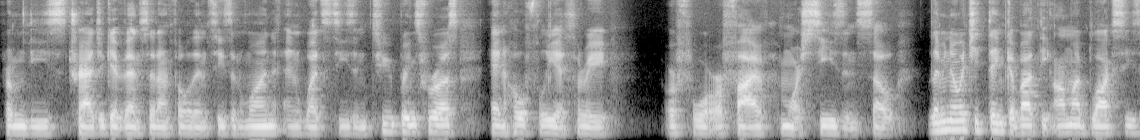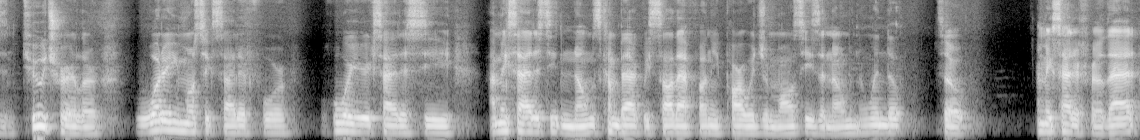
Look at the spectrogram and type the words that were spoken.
from these tragic events that unfold in season one and what season two brings for us, and hopefully a three or four or five more seasons. So let me know what you think about the On My Block Season 2 trailer. What are you most excited for? Who are you excited to see? I'm excited to see the gnomes come back. We saw that funny part where Jamal sees a gnome in the window. So I'm excited for that.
